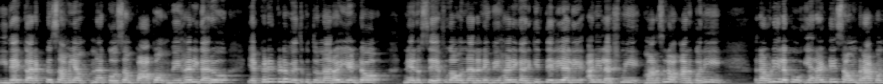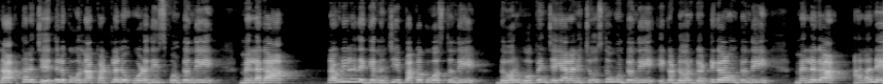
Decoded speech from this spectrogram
ఇదే కరెక్ట్ సమయం. నా కోసం పాపం విహారి గారు ఎక్కడెక్కడ వెతుకుతున్నారో ఏంటో నేను సేఫ్గా ఉన్నానని విహారి గారికి తెలియాలి అని లక్ష్మి మనసులో అనుకొని రౌడీలకు ఎలాంటి సౌండ్ రాకుండా తన చేతులకు ఉన్న కట్లను ఊడదీసుకుంటుంది. మెల్లగా రౌడీల దగ్గర నుంచి పక్కకు వస్తుంది. డోర్ ఓపెన్ చేయాలని చూస్తూ ఉంటుంది. ఇక డోర్ గట్టిగా ఉంటుంది. మెల్లగా అలానే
